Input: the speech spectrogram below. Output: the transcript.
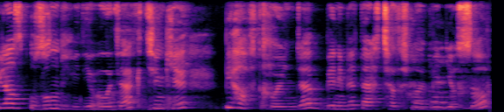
biraz uzun bir video olacak. Çünkü bir hafta boyunca benimle ders çalışma videosu.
